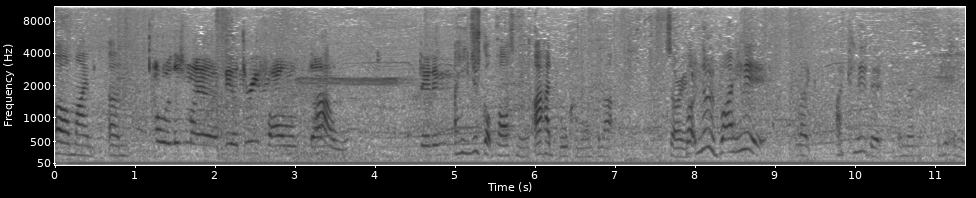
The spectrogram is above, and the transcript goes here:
Oh my, um, Oh, there's my uh, VO3 file of Wow. um, updating. he just got past me. I had ball come on for that. Sorry. But no, but I hit, like, I cleared it and then hit him.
